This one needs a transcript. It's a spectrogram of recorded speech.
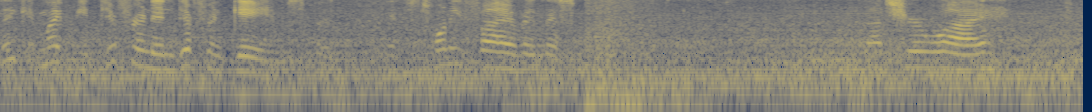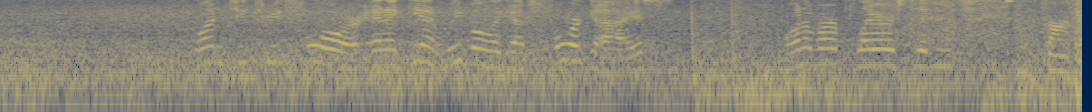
think it might be different in different games, but it's 25 in this one. Not sure why. One, two, three, four. And again, we've only got four guys. One of our players didn't. Spotted.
